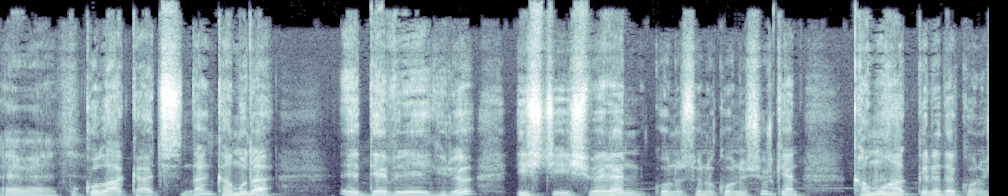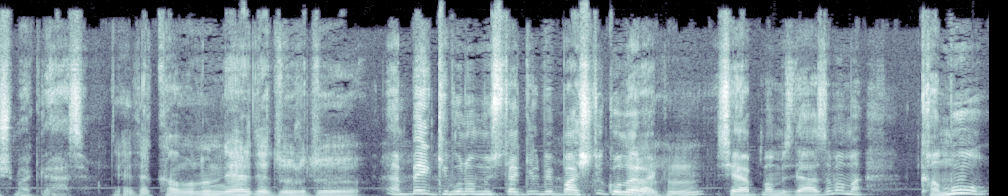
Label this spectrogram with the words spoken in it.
Evet. Bu kul hakkı açısından kamu da e, devreye giriyor. İşçi işveren konusunu konuşurken kamu hakkını da konuşmak lazım. Ya da kamunun nerede durduğu. Yani belki bunu müstakil bir başlık olarak Hı hı. şey yapmamız lazım ama kamu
